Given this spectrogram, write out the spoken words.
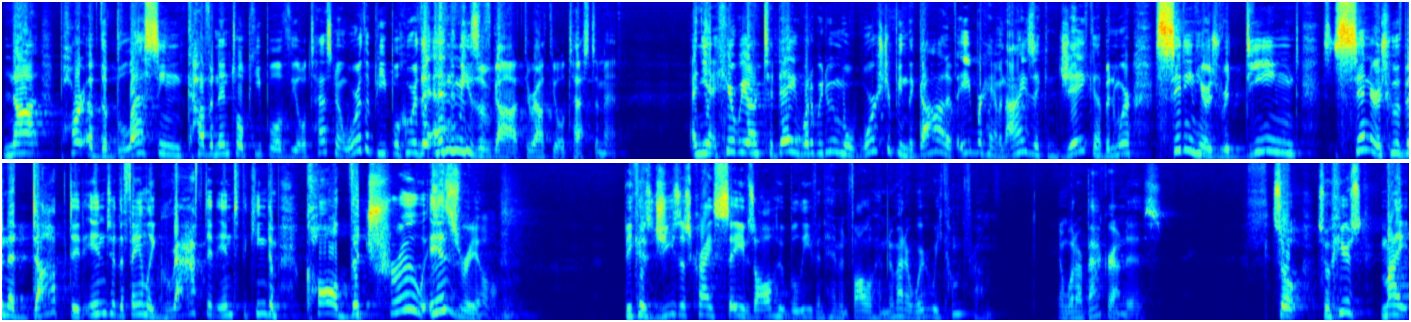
not part of the blessing covenantal people of the Old Testament. We're the people who are the enemies of God throughout the Old Testament. And yet, here we are today. What are we doing? We're worshiping the God of Abraham and Isaac and Jacob. And we're sitting here as redeemed sinners who have been adopted into the family, grafted into the kingdom, called the true Israel. Because Jesus Christ saves all who believe in him and follow him, no matter where we come from and what our background is. So, so here's my,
